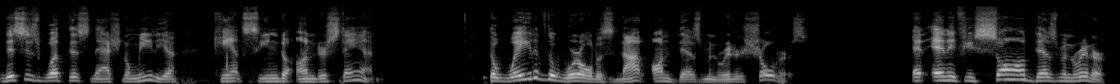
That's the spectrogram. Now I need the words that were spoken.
this is what this national media can't seem to understand. The weight of the world is not on Desmond Ridder's shoulders. And, and if you saw Desmond Ridder,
